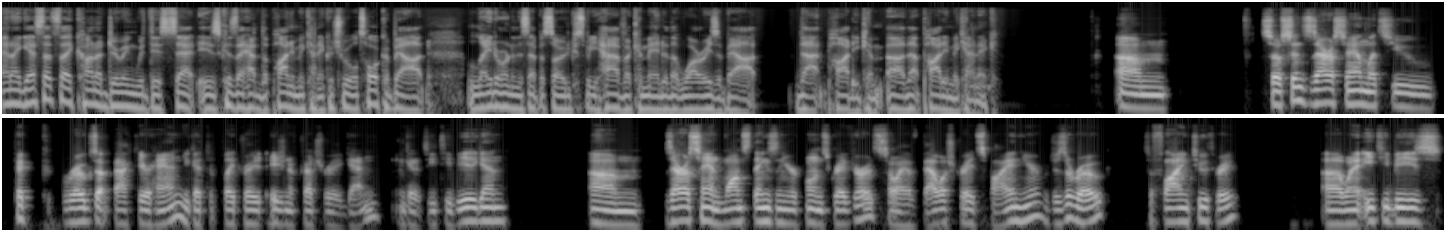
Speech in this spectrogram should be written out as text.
And I guess that's they're kind of doing with this set is because they have the party mechanic, which we will talk about later on in this episode, because we have a commander that worries about that party com- uh, that party mechanic. Um, so since Zareth San lets you pick rogues up back to your hand, you get to play Tra- Agent of Treachery again and get its ETB again. Um, Zareth San wants things in your opponent's graveyard, so I have Balustrade Spy in here, which is a rogue. It's a flying 2 3. Uh, when it ETBs,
